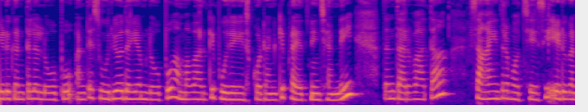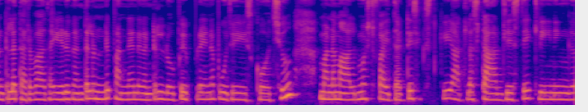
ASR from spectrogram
ఏడు గంటల లోపు అంటే సూర్యోదయం లోపు అమ్మవారికి పూజ చేసుకోవడానికి ప్రయత్నించండి. దాని తర్వాత సాయంత్రం వచ్చేసి ఏడు గంటల తర్వాత ఏడు గంటల నుండి పన్నెండు గంటల లోపు ఎప్పుడైనా పూజ చేసుకోవచ్చు. మనం ఆల్మోస్ట్ ఫైవ్ థర్టీ సిక్స్కి అట్లా స్టార్ట్ చేస్తే క్లీనింగ్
